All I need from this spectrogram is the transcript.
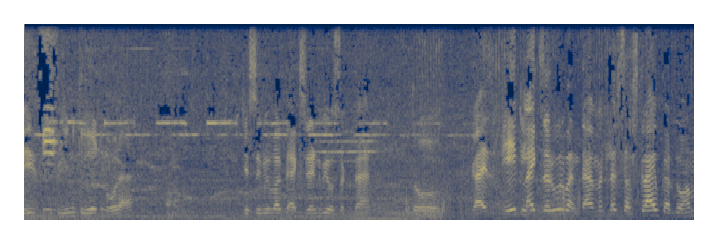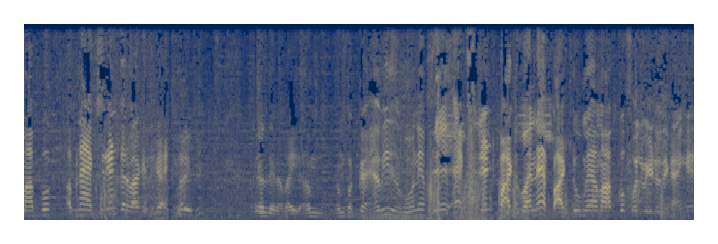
अभी सीन क्रिएट हो रहा है। किसी भी वक्त एक्सीडेंट भी हो सकता है। तो गाइज़ एक लाइक ज़रूर बनता है। मतलब सब्सक्राइब कर दो। हम आपको अपना एक्सीडेंट करवा के दिखाएँगे। कर देना भाई। हम हम पक्का है। अभी होने एक्सीडेंट पार्ट वन है। पार्ट टू में हम आपको फुल वीडियो दिखाएँगे।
